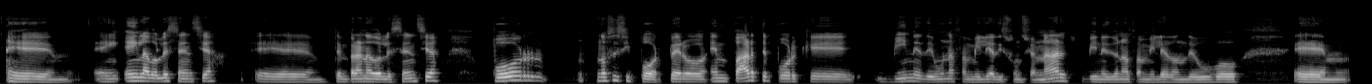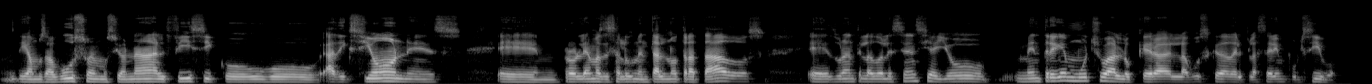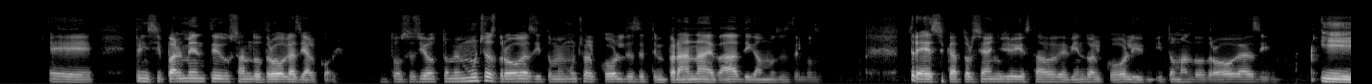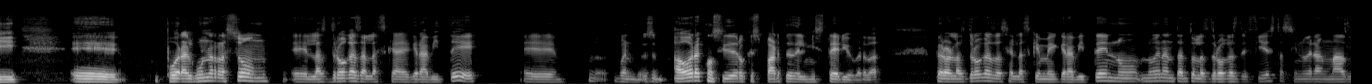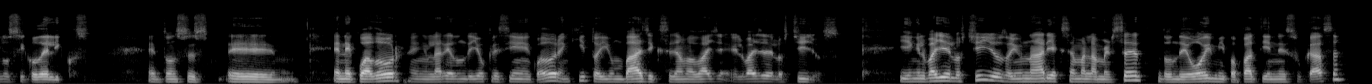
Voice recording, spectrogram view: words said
eh, en, la adolescencia, eh, temprana adolescencia, por, no sé si por, pero en parte porque vine de una familia disfuncional, vine de una familia donde hubo, eh, digamos, abuso emocional, físico, hubo adicciones, eh, problemas de salud mental no tratados. durante la adolescencia yo me entregué mucho a lo que era la búsqueda del placer impulsivo, principalmente usando drogas y alcohol. Entonces yo tomé muchas drogas y tomé mucho alcohol desde temprana edad, digamos, desde los 13, 14 años yo ya estaba bebiendo alcohol y, tomando drogas y, eh, por alguna razón eh, las drogas a las que gravité, eh, bueno, ahora considero que es parte del misterio, ¿verdad? Pero las drogas hacia las que me gravité no, no eran tanto las drogas de fiesta, sino eran más los psicodélicos. Entonces, eh, en Ecuador, en el área donde yo crecí en Ecuador, en Quito, hay un valle que se llama el Valle de los Chillos. Y en el Valle de los Chillos hay un área que se llama La Merced, donde hoy mi papá tiene su casa.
